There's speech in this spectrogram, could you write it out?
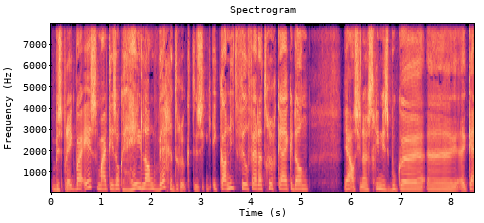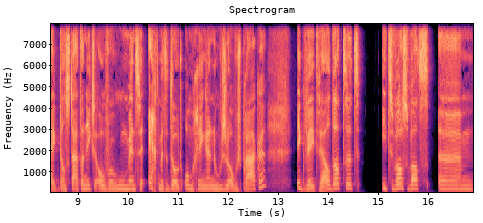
bespreekbaar is, maar het is ook heel lang weggedrukt. Dus ik kan niet veel verder terugkijken dan ja, als je naar geschiedenisboeken uh, kijkt, dan staat daar niks over hoe mensen echt met de dood omgingen en hoe ze erover spraken. Ik weet wel dat het iets was wat, uh,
